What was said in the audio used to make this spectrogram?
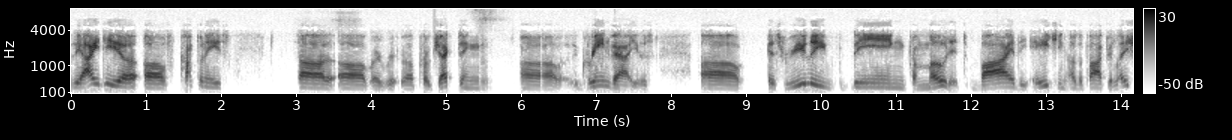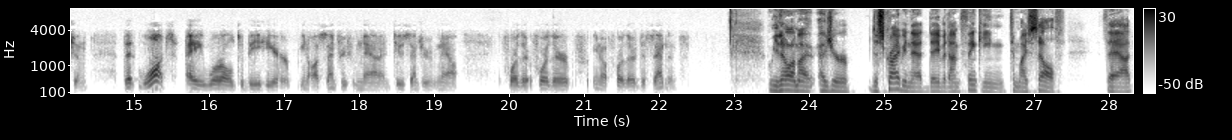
the idea of companies uh, uh, uh, projecting uh, green values uh, is really being promoted by the aging of the population that wants a world to be here, you know, a century from now and two centuries from now, for their for their you know for their descendants. Well, you know, I'm, as you're describing that, David, I'm thinking to myself that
